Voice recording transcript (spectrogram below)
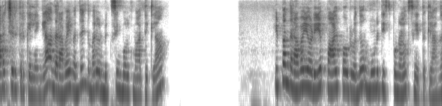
அரைச்சி எடுத்திருக்கேன் இல்லைங்களா? அந்த ரவை வந்து இந்த மாதிரி ஒரு மிக்சிங் பவுலுக்கு மாற்றிக்கலாம் இப்போ அந்த ரவையோடைய பால் பவுடர் வந்து ஒரு மூணு டீஸ்பூன் அளவுக்கு சேர்த்துக்கலாங்க.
